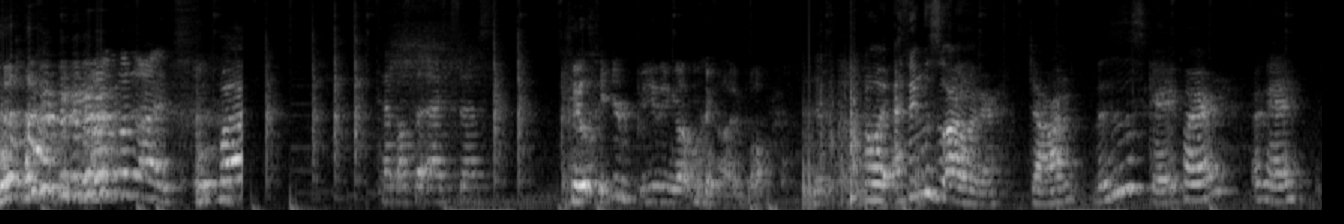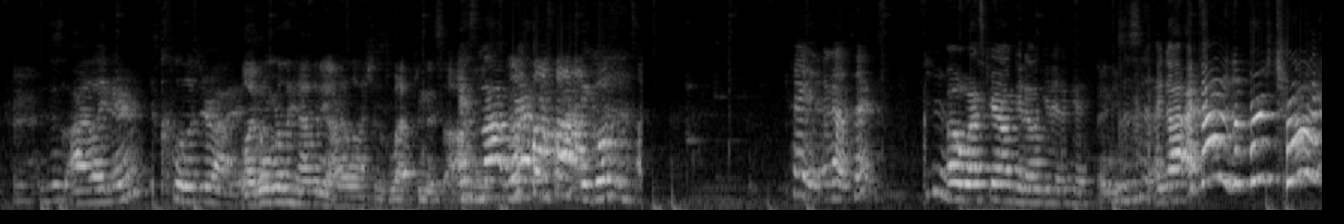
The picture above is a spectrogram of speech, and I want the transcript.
eyelid. Look eyes. But- Tap out the excess. I feel like you're beating up my eyeball. oh wait, I think this is eyeliner. John, this is the scary part. Okay, Okay. this is eyeliner. Close your eyes. Well, I don't really have any eyelashes left in this eye. It's not red. It's not, it goes. Into, Hey, I got a text. oh, mascara. I'll get it. I'll get it. Okay. And you- This is it. I got. I found it the first try.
